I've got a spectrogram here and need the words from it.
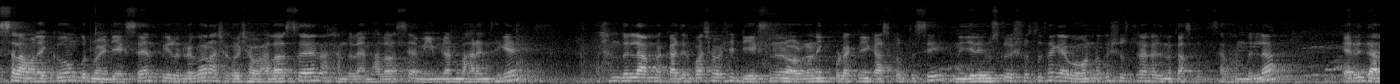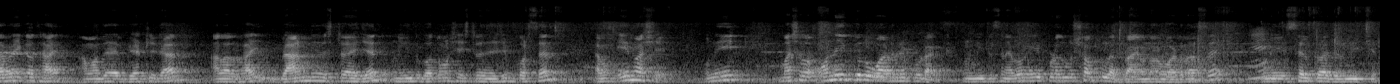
আসসালামু আলাইকুম, গুড মর্নিং ডিএক্সেন পিলো ড্রাগন, আশা করি সবাই ভালো আছেন। আলহামদুলিল্লাহ আমি ভালো আছি, আমি ইমরান বাহারেন থেকে। আলহামদুলিল্লাহ আমরা কাজের পাশাপাশি ডিএক্সেনের অর্গানিক প্রোডাক্ট নিয়ে কাজ করতেছি, নিজের ইউজ করে সুস্থ থাকে এবং অন্যকে সুস্থ রাখার জন্য কাজ করতেছি, আলহামদুলিল্লাহ। এর ধারাবাহিকতায় আমাদের ব্যাট লিডার আলাল ভাই ব্র্যান্ড নিউ স্টার উনি কিন্তু গত মাসে স্টার রিসিভ করছেন এবং এই মাসে উনি মাসে অনেকগুলো ওয়াটারের প্রোডাক্ট উনি নিতেছেন এবং এই প্রোডাক্টগুলো সবগুলো প্রায় ওনার ওয়াটার আছে উনি সেল করার জন্য নিচ্ছেন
